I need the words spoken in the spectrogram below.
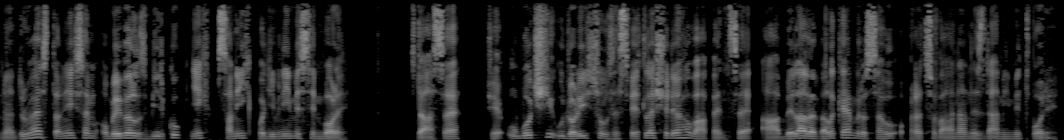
Na druhé straně jsem objevil sbírku knih psaných podivnými symboly. Zdá se, že úbočí údolí jsou ze světle šedého vápence a byla ve velkém rozsahu opracována neznámými tvory.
